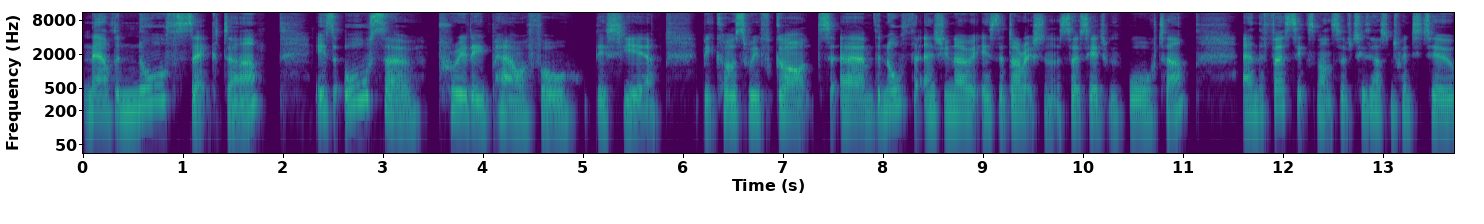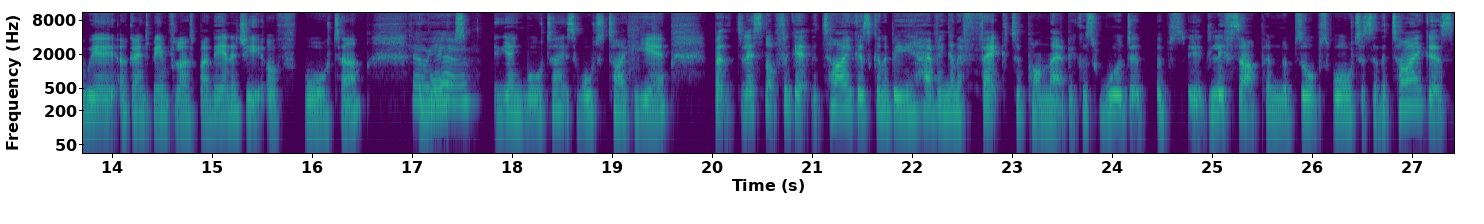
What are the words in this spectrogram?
Now, the North sector is also pretty powerful this year because we've got um, the north, as you know, is the direction associated with water. And the first six months of 2022, we are going to be influenced by the energy of water. Oh, the water, yeah. Yang water, it's a water tiger year. But let's not forget the tiger is going to be having an effect upon that because wood it lifts up and absorbs water. So the tigers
